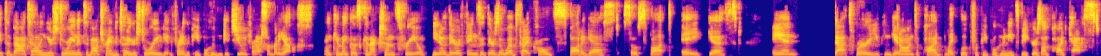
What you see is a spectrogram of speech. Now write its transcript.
it's about telling your story and it's about trying to tell your story and get in front of the people who can get you in front of somebody else and can make those connections for you. You know, there are things like there's a website called Spot a Guest, so Spot a Guest, and that's where you can get on to pod like look for people who need speakers on podcast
